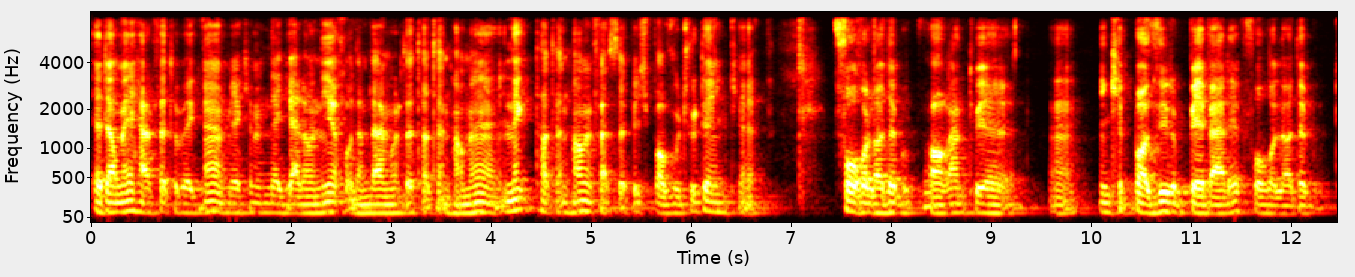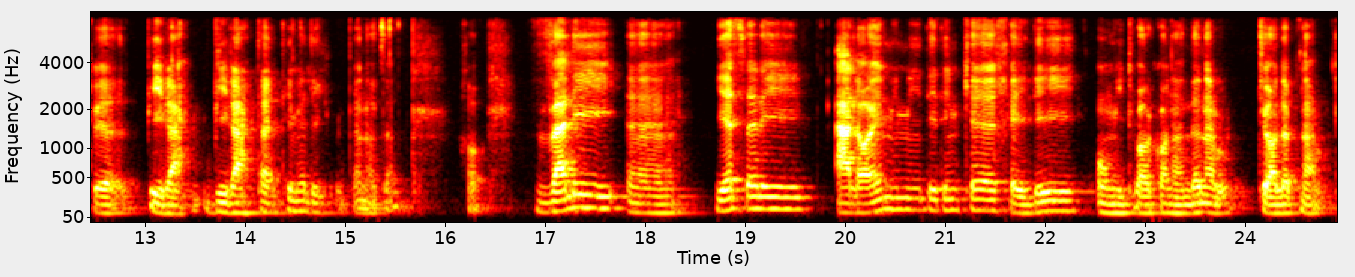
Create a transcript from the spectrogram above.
ادامه حرفتو بگم یکی نگرانی خودم در مورد تاتنهامه اینه تاتنهام فصل پیش با وجود اینکه فوقالعاده بود واقعا توی اینکه بازی رو ببره فوقالعاده بود. توی بیره بیره تیم لیگ بود به نظر. خب ولی یه سری علائمی می‌دیدیم که خیلی امیدوار کننده نبود جالب نبود.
